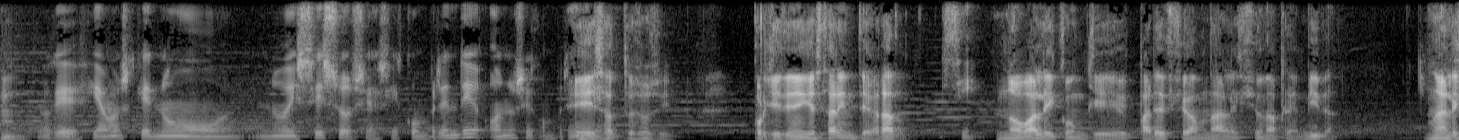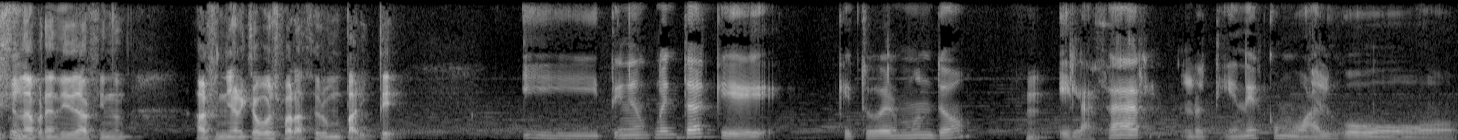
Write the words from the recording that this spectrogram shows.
Mm. lo que decíamos que no, no es eso, o sea, se comprende o no se comprende. Exacto, eso sí. Porque tiene que estar integrado. Sí, No vale con que parezca una lección aprendida. Una lección Sí. aprendida al fin, al fin y al cabo es para hacer un paripé. y ten en cuenta que, que todo el mundo, Mm. el azar, lo tiene como algo,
